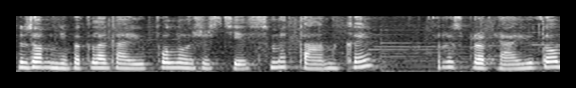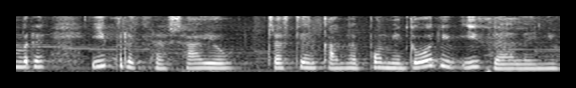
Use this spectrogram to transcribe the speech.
Зовні викладаю по ложечці сметанки, розправляю добре і прикрашаю частинками помідорів і зеленю.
